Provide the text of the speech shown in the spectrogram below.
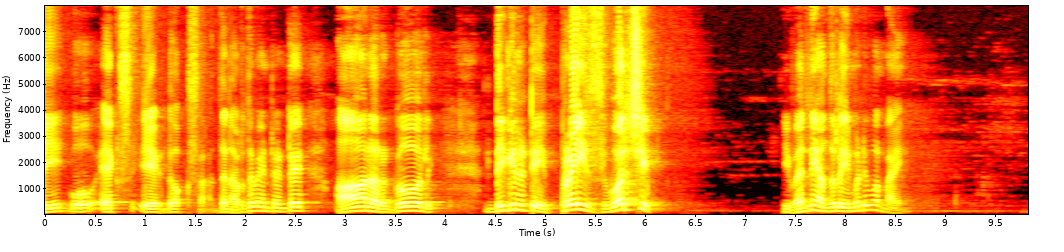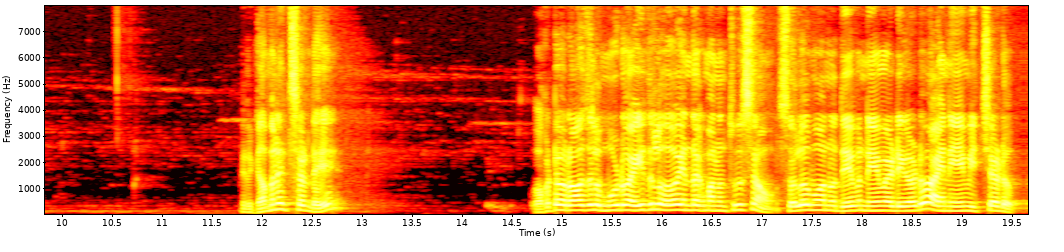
డిఓఎక్స్ఏ డోక్సా దాని అర్థం ఏంటంటే ఆనర్ గోలి డిగ్నిటీ ప్రైజ్ వర్షిప్ ఇవన్నీ అందులో ఇమిడి ఉన్నాయి. మీరు గమనించండి ఒకటో రోజులు మూడు ఐదులో ఇందాక మనం చూసాం సొలోమోను దేవుణ్ణి ఏమి అడిగాడు ఆయన ఏమి ఇచ్చాడు.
